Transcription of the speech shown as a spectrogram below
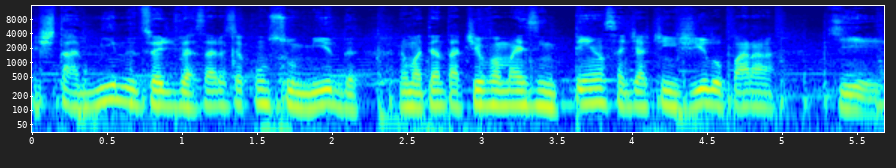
a estamina do seu adversário ser consumida numa tentativa mais intensa de atingi-lo para que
